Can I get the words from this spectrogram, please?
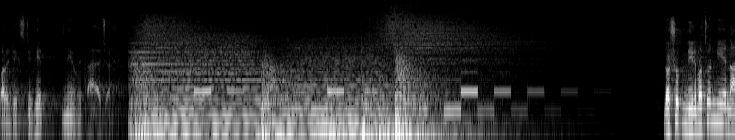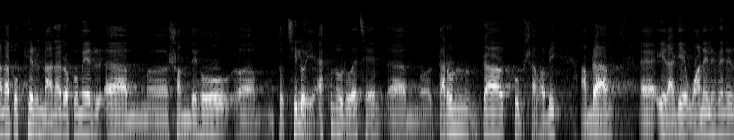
পলিটিক্স টিভির নিয়মিত আয়োজনে। দর্শক, নির্বাচন নিয়ে নানা পক্ষের নানা রকমের সন্দেহ তো ছিলই, এখনও রয়েছে। কারণটা খুব স্বাভাবিক। আমরা এর আগে ওয়ান ইলেভেনের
